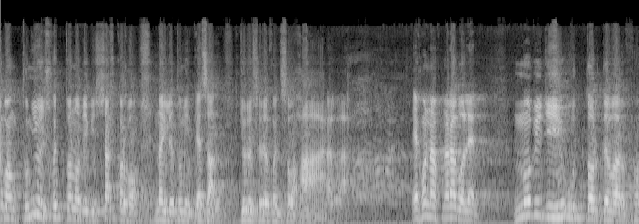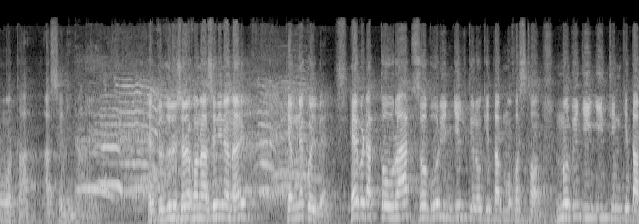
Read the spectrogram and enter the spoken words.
এবং তুমি ওই সত্য নবী বিশ্বাস করব, নাইলে তুমি বেজাল। জুড়ে সেরকম সোহার আল্লাহ এখন আপনারা বলেন, নবীজি উত্তর দেওয়ার ক্ষমতা আসেনি না নাই? একটু দূরে জোরে এখন আসেনি না নাই? কেমনে কইবেন? হে বেটা তৌরাত জবুর ইঞ্জিল তিনো কিতাব মুখস্থ। নবীজি ই তিন কিতাব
